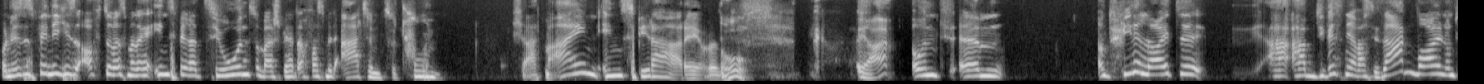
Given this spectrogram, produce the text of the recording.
Und das ist, finde ich, ist oft so, was man sagt, Inspiration zum Beispiel hat auch was mit Atem zu tun. Ich atme ein, inspirare oder so. Oh. Ja, und, ähm, und viele Leute haben, die wissen ja, was sie sagen wollen und,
